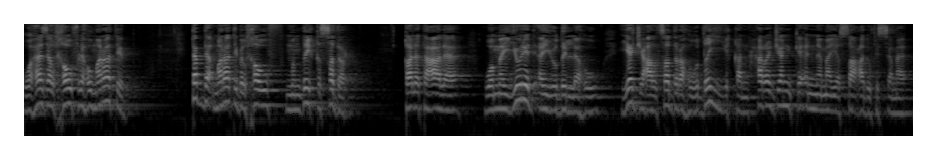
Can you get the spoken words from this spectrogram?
وهذا الخوف له مراتب. تبدأ مراتب الخوف من ضيق الصدر. قال تعالى ومن يرد أن يضله يجعل صدره ضيقا حرجا كأنما يصعد في السماء.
